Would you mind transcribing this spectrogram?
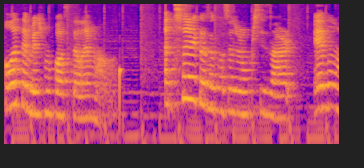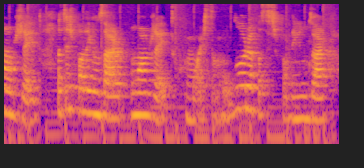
ou até mesmo o vosso telemóvel. A terceira coisa que vocês vão precisar é de um objeto. Vocês podem usar um objeto como esta moldura, vocês podem usar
